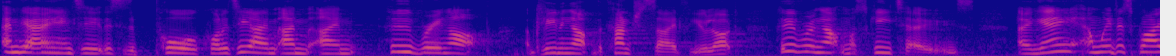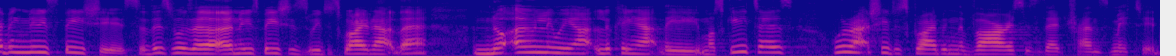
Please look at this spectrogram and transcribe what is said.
I'm going into, this is a poor quality, I'm, I'm, I'm hoovering up, I'm cleaning up the countryside for you a lot, hoovering up mosquitoes, okay? And we're describing new species. So this was a, a new species we described out there. Not only are we are looking at the mosquitoes, we're actually describing the viruses they're transmitting.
